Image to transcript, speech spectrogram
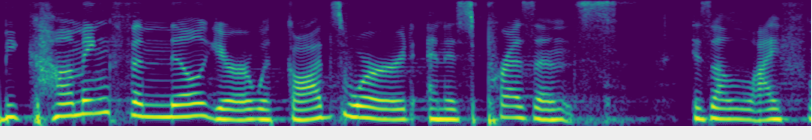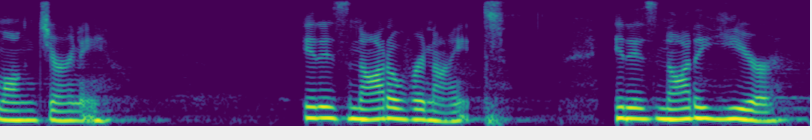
Becoming familiar with God's word and his presence is a lifelong journey. It is not overnight, it is not a year.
